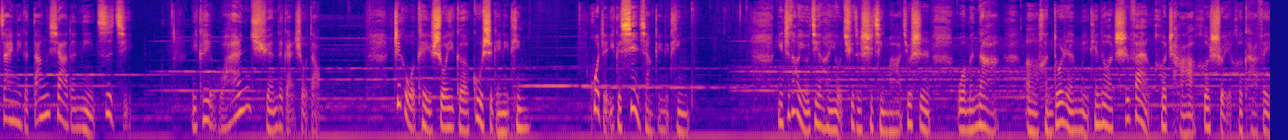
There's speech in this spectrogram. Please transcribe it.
在那个当下的你自己，你可以完全的感受到。这个我可以说一个故事给你听，或者一个现象给你听。你知道有一件很有趣的事情吗？就是我们呐，呃，很多人每天都要吃饭、喝茶、喝水、喝咖啡。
